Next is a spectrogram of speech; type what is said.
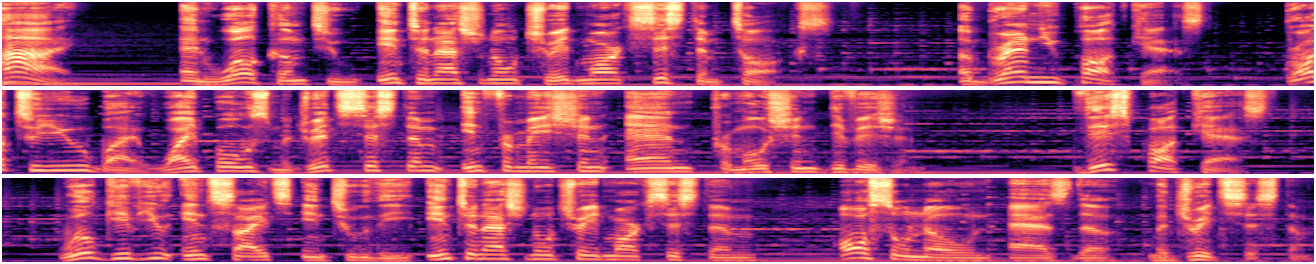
Hi, and welcome to International Trademark System Talks, a brand new podcast brought to you by WIPO's Madrid System Information and Promotion Division. This podcast will give you insights into the international trademark system, also known as the Madrid system.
